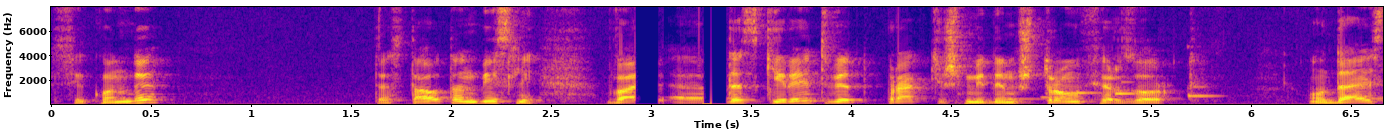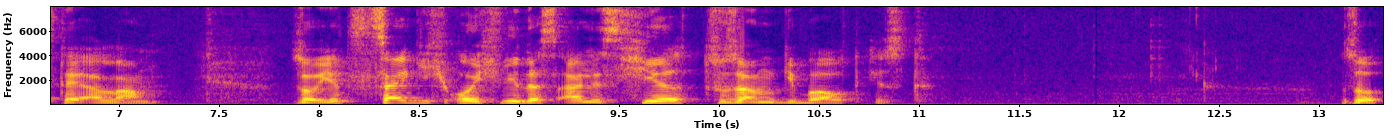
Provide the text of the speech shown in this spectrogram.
Sekunde. Das dauert ein bisschen, weil äh, das Gerät wird praktisch mit dem Strom versorgt. Und da ist der Alarm. So, jetzt zeige ich euch, wie das alles hier zusammengebaut ist. So,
